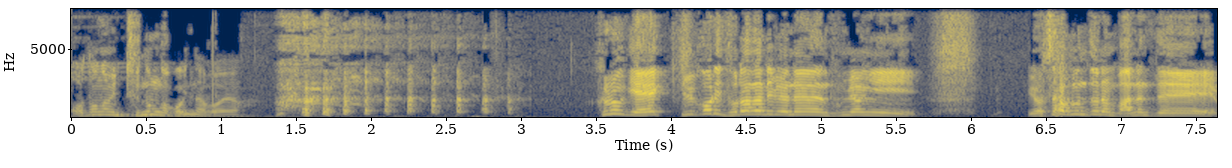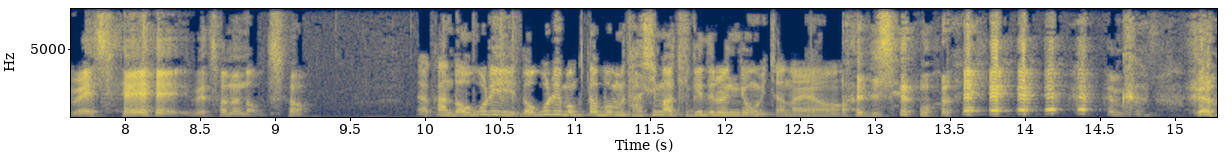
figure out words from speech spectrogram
어떤 놈이 두 놈 갖고 있나 봐요. 그러게 길거리 돌아다니면은 분명히 여자분들은 많은데 왜 제 왜 저는 없죠? 약간 너구리 너구리 먹다 보면 다시마 두 개 들어있는 경우 있잖아요. 아, 미친 뭐래? 그럼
